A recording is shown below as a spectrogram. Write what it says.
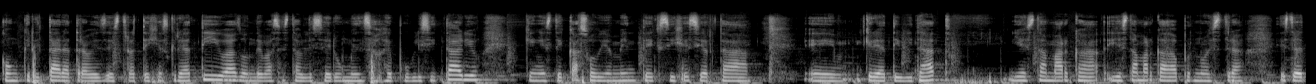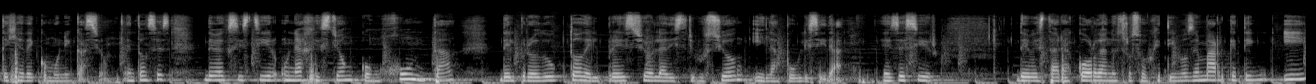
concretar a través de estrategias creativas donde vas a establecer un mensaje publicitario que en este caso obviamente exige cierta eh, creatividad y está, marca, y está marcada por nuestra estrategia de comunicación. Entonces debe existir una gestión conjunta del producto, del precio, la distribución y la publicidad. Es decir, debe estar acorde a nuestros objetivos de marketing y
